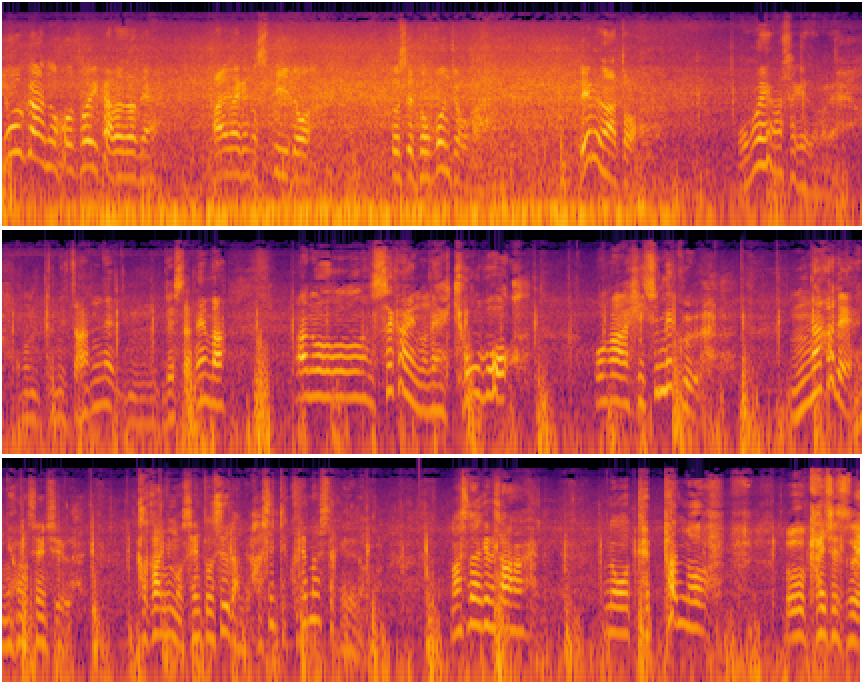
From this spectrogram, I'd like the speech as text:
よくあの細い体で、あれだけのスピード、そしてど根性が出るなと思いましたけどもね、本当に残念でしたね。まあ、あのー、世界のね、強豪がひしめく中で日本選手、果敢にも先頭集団で走ってくれましたけれども増田明美さんの鉄板の解説あの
